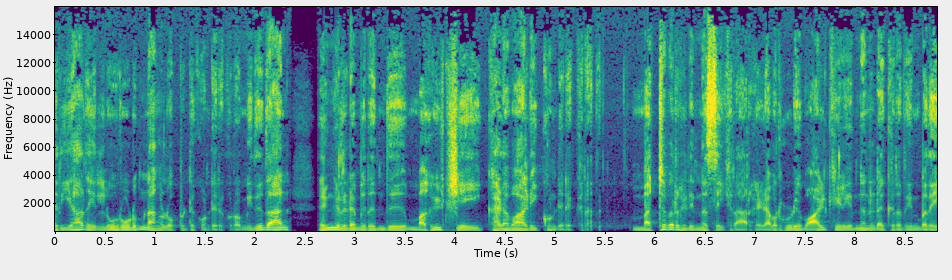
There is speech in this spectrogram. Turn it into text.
தெரியாத எல்லோரோடும் நாங்கள் ஒப்பிட்டுக் கொண்டிருக்கிறோம். இது இதுதான் எங்களிடமிருந்து மகிழ்ச்சியை களவாடி கொண்டிருக்கிறது. மற்றவர்கள் என்ன செய்கிறார்கள்? அவர்களுடைய வாழ்க்கையில் என்ன நடக்கிறது என்பதை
